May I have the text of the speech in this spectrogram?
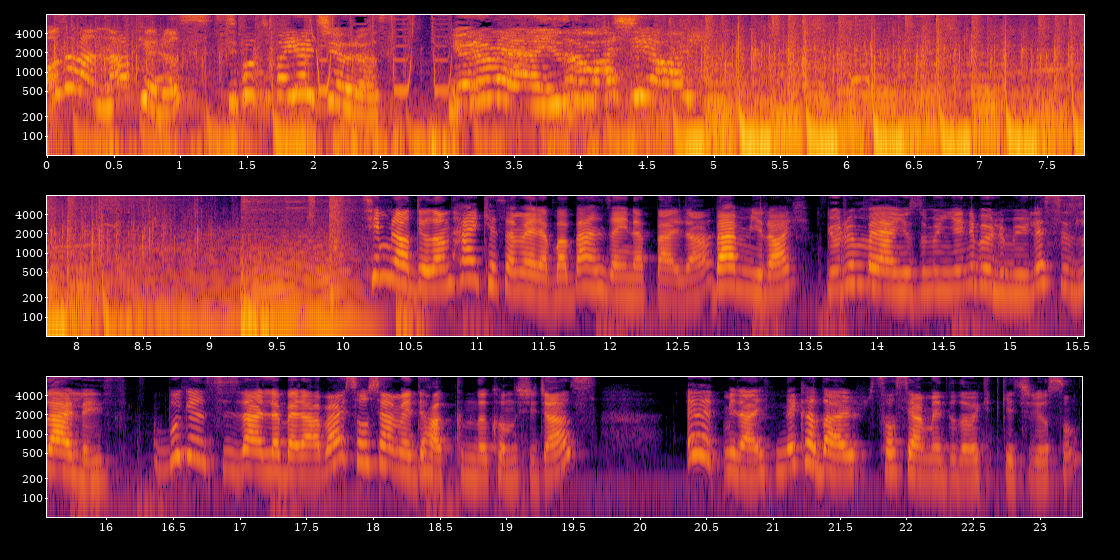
O zaman ne yapıyoruz? Spotify'ı açıyoruz. Görünmeyen yüzüm başlıyor. Radyo'dan herkese merhaba. Ben Zeynep Berra. Ben Miray. Görünmeyen yüzümün yeni bölümüyle sizlerleyiz. Bugün sizlerle beraber sosyal medya hakkında konuşacağız. Evet Miray, ne kadar sosyal medyada vakit geçiriyorsun?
